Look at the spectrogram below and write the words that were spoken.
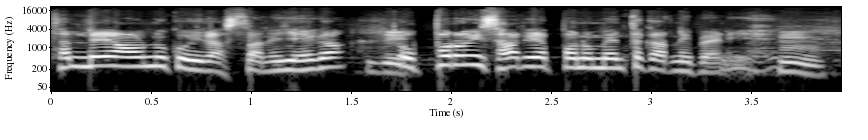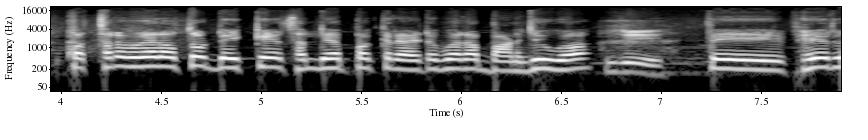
ਥੱਲੇ ਆਉਣ ਨੂੰ ਕੋਈ ਰਸਤਾ ਨਹੀਂ ਹੈਗਾ। ਉੱਪਰੋਂ ਹੀ ਸਾਰੇ ਆਪਾਂ ਨੂੰ ਮਿਹਨਤ ਕਰਨੀ ਪੈਣੀ ਹੈ। ਪੱਥਰ ਵਗੈਰਾ ਉੱਤੋਂ ਡਿੱਗ ਕੇ ਥੱਲੇ ਆਪਾਂ ਕਰੈਟ ਵਗੈਰਾ ਬਣ ਜਾਊਗਾ। ਤੇ ਫਿਰ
